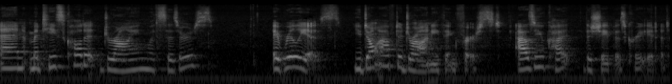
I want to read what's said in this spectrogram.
And Matisse called it drawing with scissors. It really is. You don't have to draw anything first. As you cut, the shape is created.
